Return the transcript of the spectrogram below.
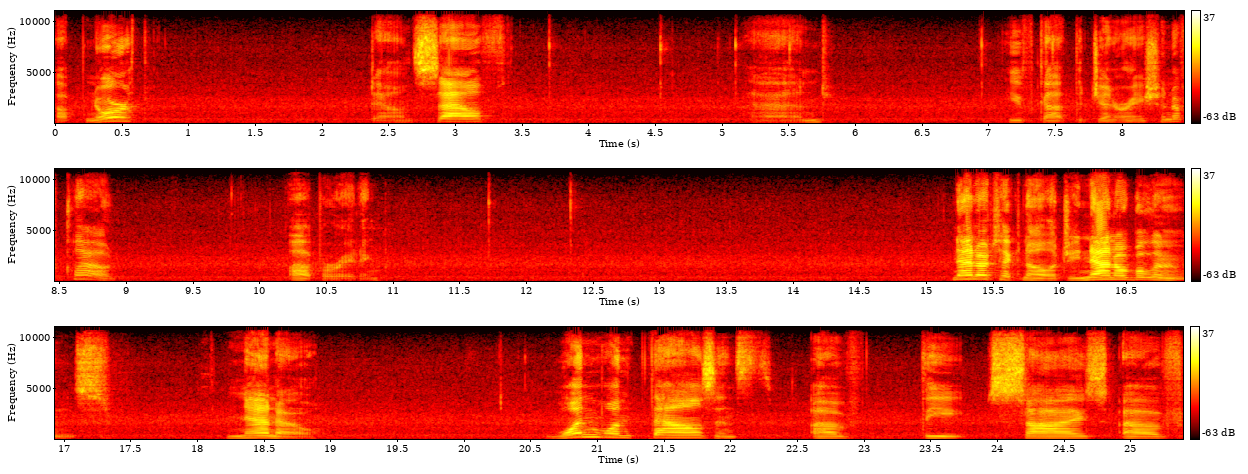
Up north, down south, and you've got the generation of cloud operating. Nanotechnology, nano balloons, nano, one one thousandth of the size of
